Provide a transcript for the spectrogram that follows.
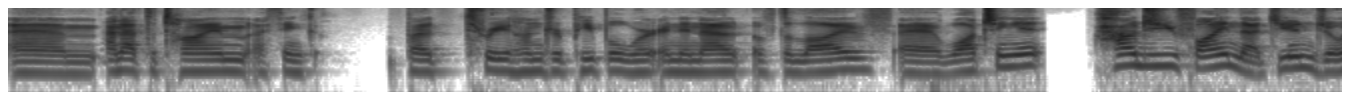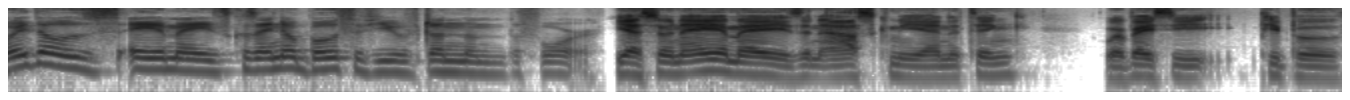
Um, and at the time, I think about 300 people were in and out of the live uh, watching it. How do you find that? Do you enjoy those AMAs? Because I know both of you have done them before. Yeah, so an AMA is an Ask Me Anything, where basically people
